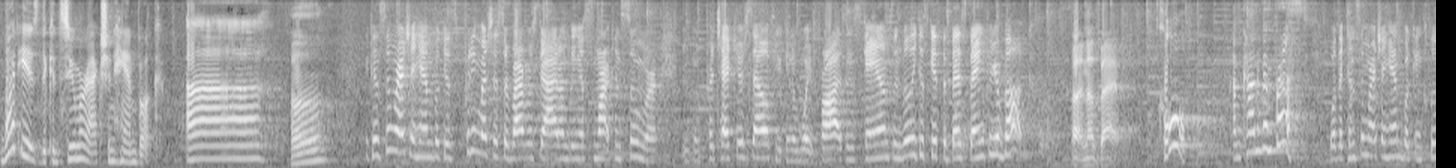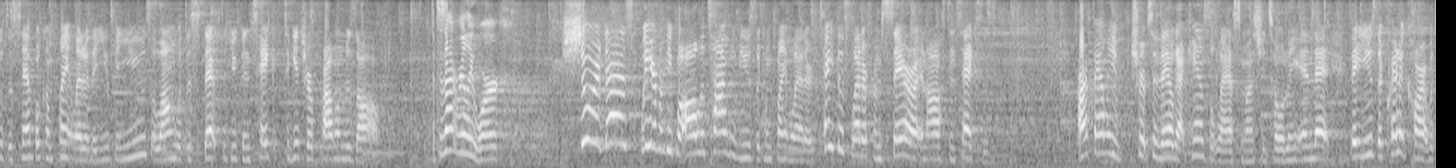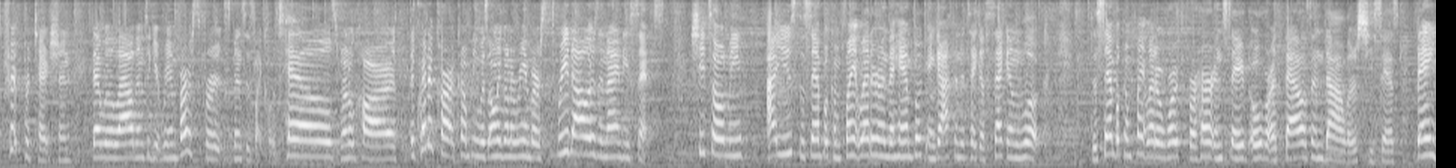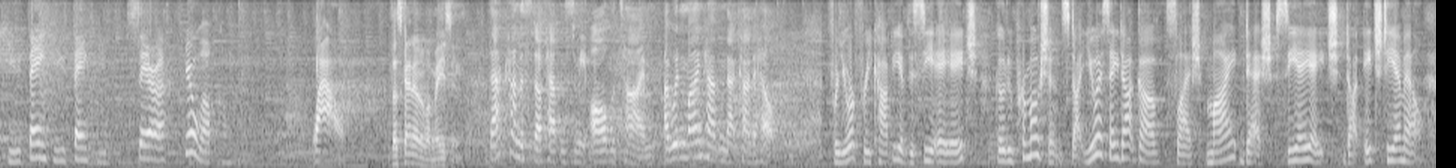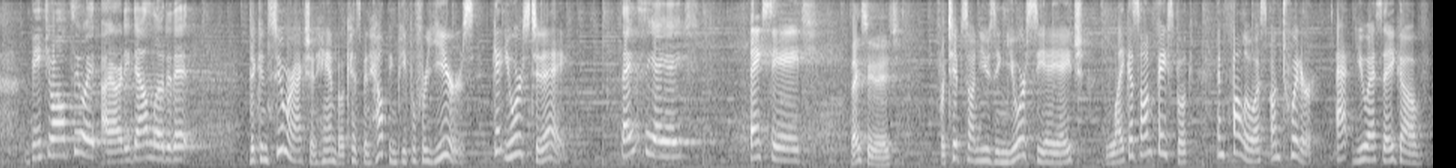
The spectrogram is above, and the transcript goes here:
What is the Consumer Action Handbook? Uh, Huh? The Consumer Action Handbook is pretty much a survivor's guide on being a smart consumer. You can protect yourself, you can avoid frauds and scams, and really just get the best bang for your buck. Uh, not bad. cool. I'm kind of impressed. Well, the Consumer Action Handbook includes a sample complaint letter that you can use along with the steps that you can take to get your problem resolved. But does that really work? Sure does. We hear from people all the time who've used the complaint letter. Take this letter from Sarah in Austin, Texas. Our family trip to Vail got canceled last month, she told me, and that they used a credit card with trip protection that would allow them to get reimbursed for expenses like hotels, rental cars. The credit card company was only going to reimburse $3.90. She told me, I used the sample complaint letter in the handbook and got them to take a second look. The sample complaint letter worked for her and saved over a $1,000, she says. Thank you, thank you, thank you. Sarah, you're welcome. Wow. That's kind of amazing. That kind of stuff happens to me all the time. I wouldn't mind having that kind of help. For your free copy of the CAH, go to promotions.usa.gov slash my-cah.html. Beat you all to it. I already downloaded it. The Consumer Action Handbook has been helping people for years. Get yours today. Thanks, CAH. Thanks, CH. Thanks, CAH. For tips on using your CAH, like us on Facebook and follow us on Twitter at USAGov.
